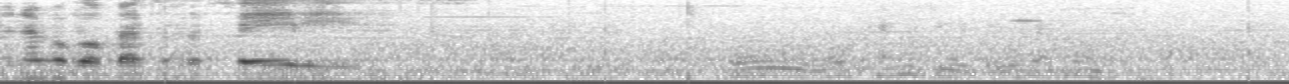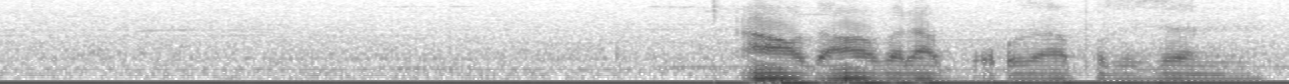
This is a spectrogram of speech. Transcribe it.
I never go back to Mercedes. Ahora, ahora, la posición.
